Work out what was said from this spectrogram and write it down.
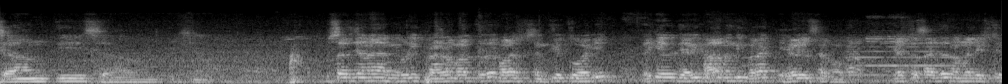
ಶಾಂತಿ ಶಾಂತಿ ವಿಸರ್ಜನಾ ಮೆರವಣಿಗೆ ಪ್ರಾರಂಭ ಆಗ್ತದೆ, ಬಹಳಷ್ಟು ಯಾಕೆ ಇವತ್ತು ಯಾರಿಗೆ ಭಾಳ ಮಂದಿ ಬರಕ್ಕೆ ಹೇಳಿಲ್ಲ ಸರ್ ನಾವು. ಎಷ್ಟು ಸಾಧ್ಯ ನಮ್ಮಲ್ಲಿ ಇಷ್ಟೇ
